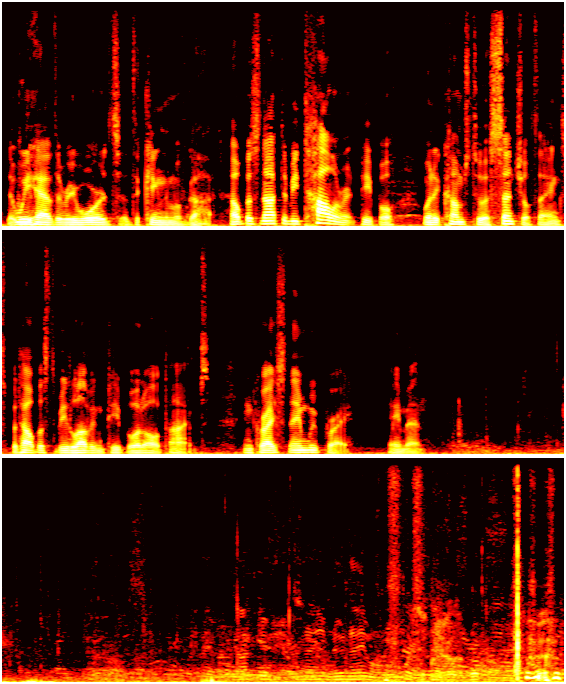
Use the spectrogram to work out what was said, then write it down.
that we have the rewards of the kingdom of God. Help us not to be tolerant people when it comes to essential things, but help us to be loving people at all times. In Christ's name we pray. Amen.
